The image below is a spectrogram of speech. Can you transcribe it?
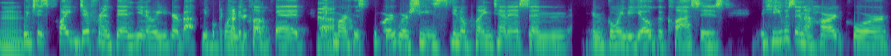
Mm. which is quite different than you know you hear about people the going to club, club. fed yeah. like martha stewart where she's you know playing tennis and you know, going to yoga classes he was in a hardcore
